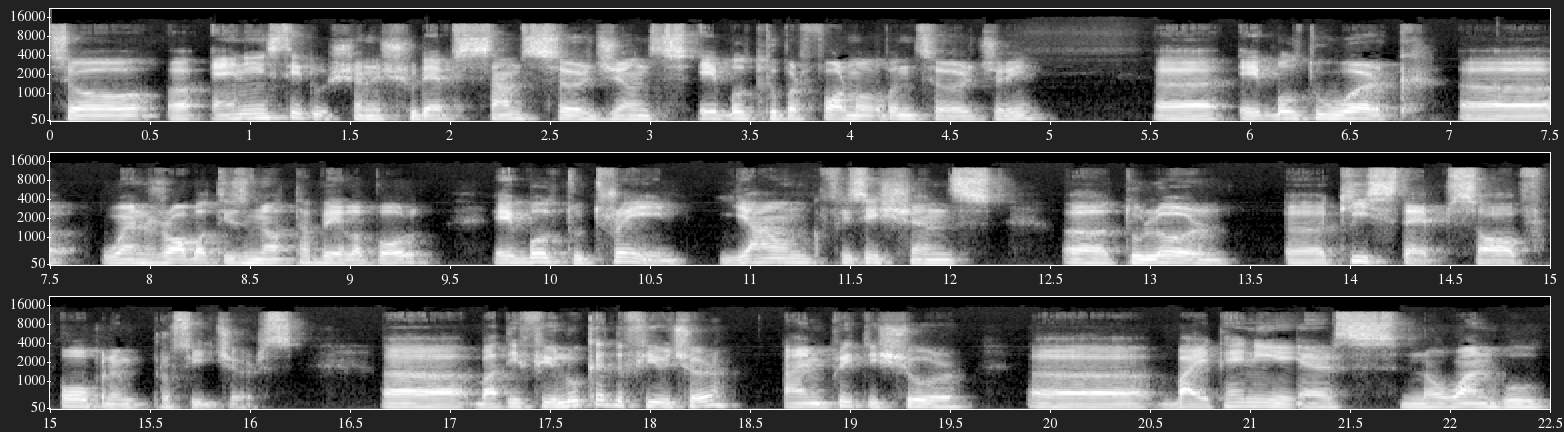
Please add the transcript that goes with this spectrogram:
so uh, any institution should have some surgeons able to perform open surgery, uh, able to work uh, when robot is not available, able to train young physicians uh, to learn uh, key steps of open procedures. Uh, but if you look at the future, I'm pretty sure by 10 years, no one will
